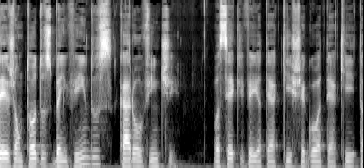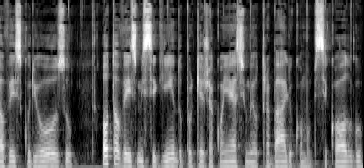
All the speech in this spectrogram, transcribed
Sejam todos bem-vindos, caro ouvinte. Você que veio até aqui, chegou até aqui, talvez curioso, ou talvez me seguindo porque já conhece o meu trabalho como psicólogo.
